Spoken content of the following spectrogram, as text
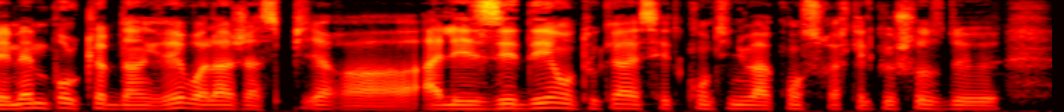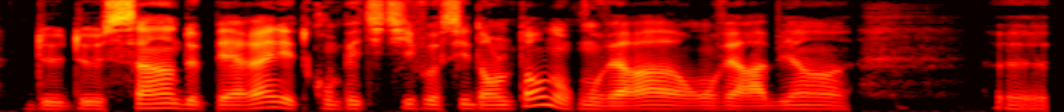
Mais même pour le club d'Ingré, voilà, j'aspire à, à les aider en tout cas, à essayer de continuer à construire quelque chose de, de, de sain, de pérenne et de compétitif aussi dans le temps. Donc on verra, on verra bien. Euh,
